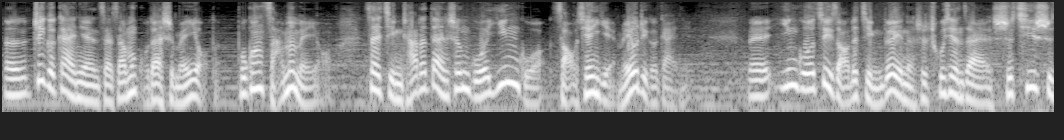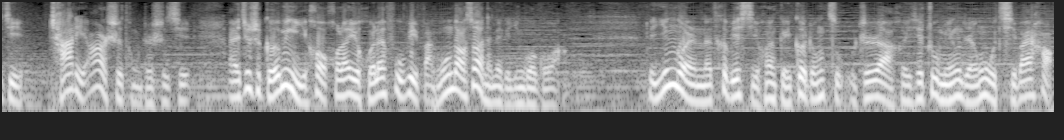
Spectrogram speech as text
呃，这个概念在咱们古代是没有的。不光咱们没有，在警察的诞生国英国，早先也没有这个概念。呃，英国最早的警队呢，是出现在十七世纪查理二世统治时期，哎，就是革命以后，后来又回来复辟、反攻倒算的那个英国国王。这英国人呢，特别喜欢给各种组织啊和一些著名人物起外号，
